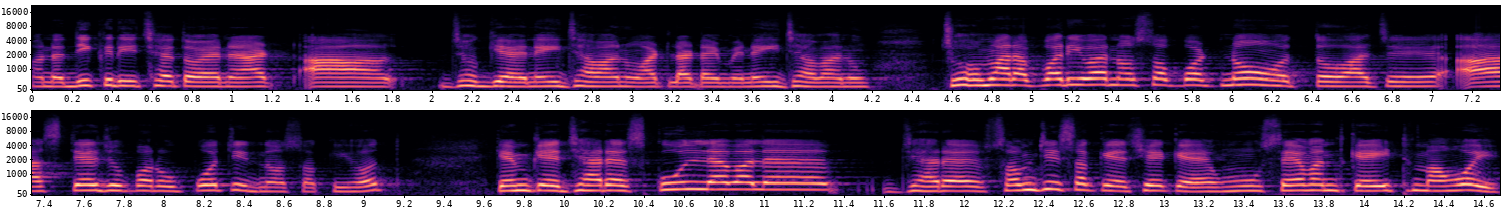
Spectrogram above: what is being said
અને દીકરી છે તો એને આ જગ્યાએ નહીં જવાનું, આટલા ટાઈમે નહીં જવાનું. જો મારા પરિવારનો સપોર્ટ ન હોત તો આજે આ સ્ટેજ ઉપર હું પહોંચી જ ન શકી હોત. કેમ કે જ્યારે સ્કૂલ લેવલે જ્યારે સમજી શકે છે કે હું સેવન્થ કે એઇથમાં હોય,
